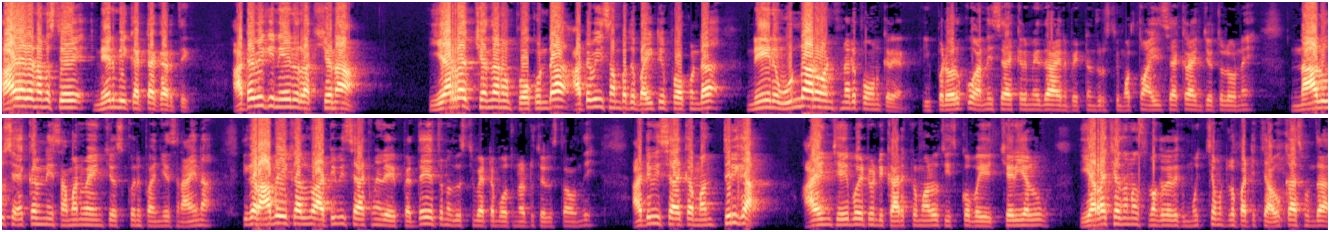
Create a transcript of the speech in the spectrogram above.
హాయ్ హలో నమస్తే. నేను మీ కట్ట కార్తిక్. అటవీకి నేను రక్షణ. ఎర్ర చందనం పోకుండా అటవీ సంపద బయటికి పోకుండా నేను ఉన్నాను అంటున్నారు పవన్ కళ్యాణ్. ఇప్పటి వరకు అన్ని శాఖల మీద ఆయన పెట్టిన దృష్టి మొత్తం ఐదు శాఖలు ఆయన చేతిలో ఉన్నాయి. నాలుగు శాఖల్ని సమన్వయం చేసుకొని పనిచేసిన ఆయన. ఇక రాబోయే కాలంలో అటవీ శాఖ మీద పెద్ద ఎత్తున దృష్టి పెట్టబోతున్నట్టు తెలుస్తూ ఉంది. అటవీ శాఖ మంత్రిగా ఆయన చేయబోయేటువంటి కార్యక్రమాలు తీసుకోబోయే చర్యలు ఎర్రచందనం స్మగ్లర్కి ముచ్చెమటలు పట్టించే అవకాశం ఉందా?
